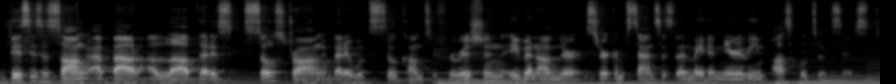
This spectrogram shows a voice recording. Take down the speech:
This is a song about a love that is so strong that it would still come to fruition even under circumstances that made it nearly impossible to exist.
